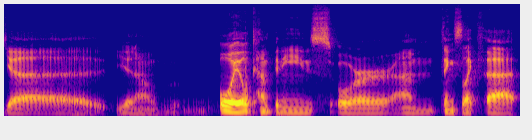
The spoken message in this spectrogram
yeah, you know, oil companies or um, things like that.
